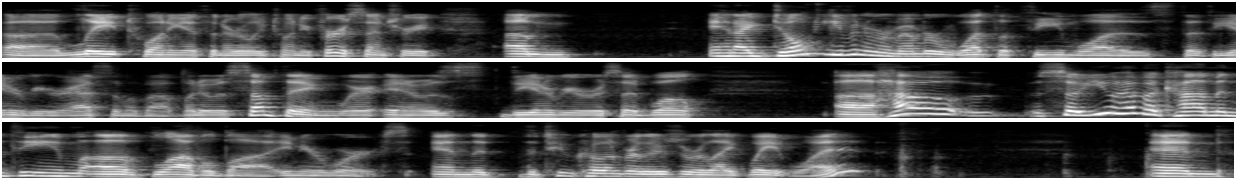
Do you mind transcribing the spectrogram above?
uh, late twentieth and early twenty first century. Um, and I don't even remember what the theme was that the interviewer asked them about, but it was something where and it was the interviewer said, "Well." Uh, how so you have a common theme of blah blah blah in your works and the the two Coen brothers were like wait what? And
